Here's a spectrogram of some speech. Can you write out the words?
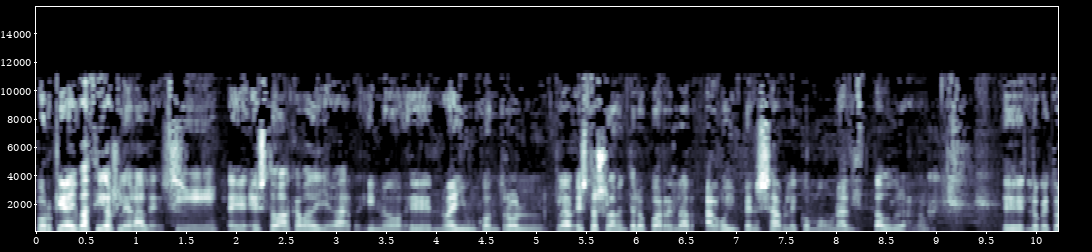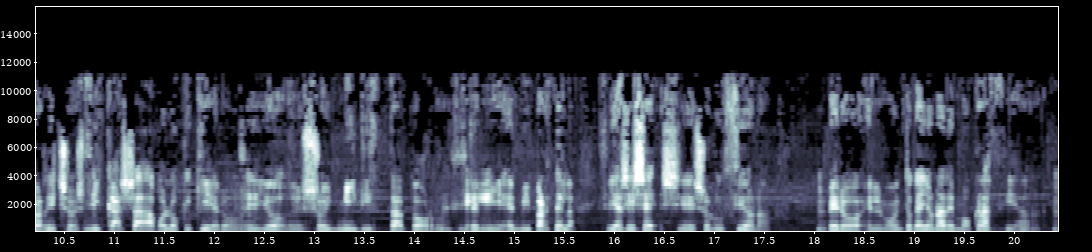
Porque hay vacíos legales. Sí. Eh, esto acaba de llegar y no, eh, no hay un control. Claro, esto solamente lo puede arreglar algo impensable como una dictadura, ¿no? Eh, lo que tú has dicho, es mi casa, hago lo que quiero, y yo eh, soy mi dictador en mi parcela. Y así se, se soluciona. Mm. pero en el momento que haya una democracia mm.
